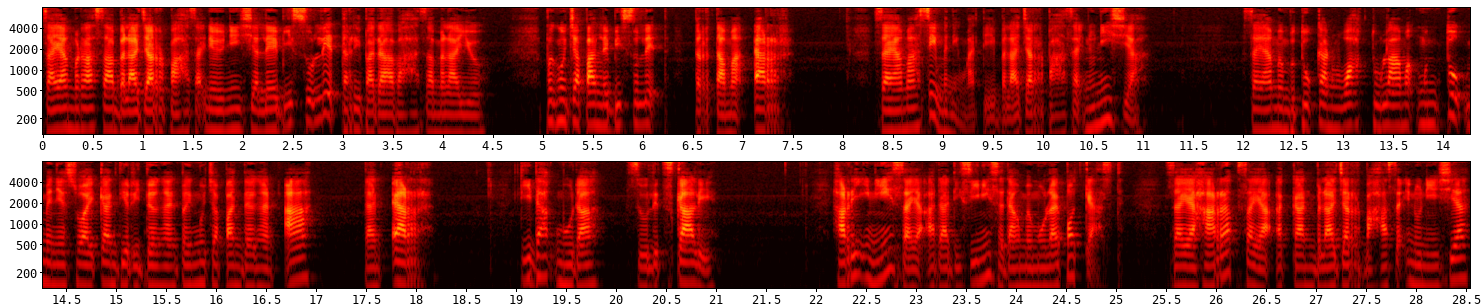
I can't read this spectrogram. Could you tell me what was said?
saya merasa belajar bahasa Indonesia lebih sulit daripada bahasa Melayu. Pengucapan lebih sulit, terutama R. Saya masih menikmati belajar bahasa Indonesia. Saya membutuhkan waktu lama untuk menyesuaikan diri dengan pengucapan dengan A dan R. Tidak mudah, sulit sekali. Hari ini saya ada di sini sedang memulai podcast. Saya harap saya akan belajar bahasa Indonesia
